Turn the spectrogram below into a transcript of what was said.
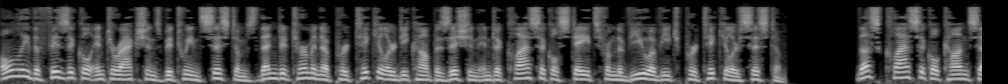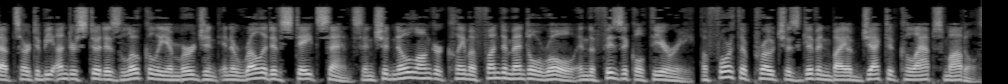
Only the physical interactions between systems then determine a particular decomposition into classical states from the view of each particular system. Thus classical concepts are to be understood as locally emergent in a relative state sense and should no longer claim a fundamental role in the physical theory. A fourth approach is given by objective collapse models.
